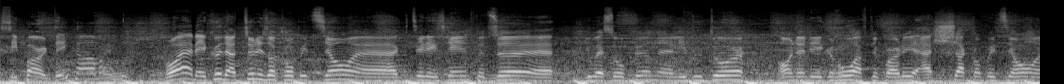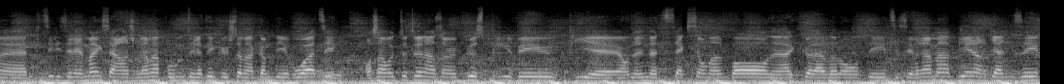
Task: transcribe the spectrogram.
c'est party quand même. Ouais, ben écoute, à toutes les autres compétitions, euh, tu sais, les X Games, tout ça, euh, US Open, euh, les deux tours, on a des gros after party à chaque compétition. euh, Puis les éléments, ils s'arrangent vraiment pour nous traiter que, justement comme des rois. Tu sais, on s'en va tous là dans un bus privé, puis euh, on a notre section dans le bar, on a l'alcool à volonté. C'est vraiment bien organisé.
